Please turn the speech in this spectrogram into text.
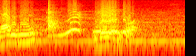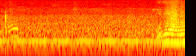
யார்? இது. இது யாரு.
